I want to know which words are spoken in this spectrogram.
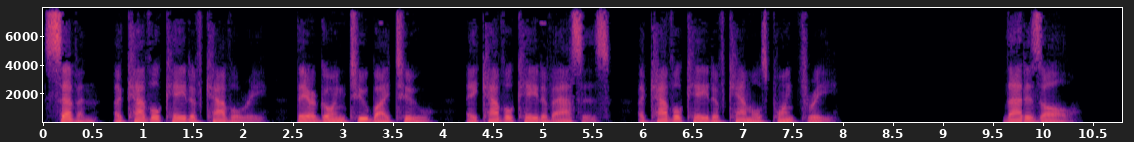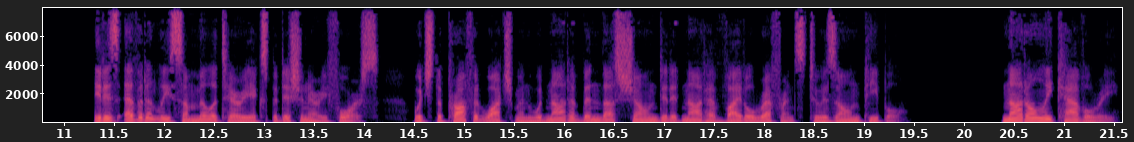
7. A cavalcade of cavalry, they are going two by two, a cavalcade of asses, a cavalcade of camels. Point 3. That is all. It is evidently some military expeditionary force, which the prophet watchman would not have been thus shown did it not have vital reference to his own people. Not only cavalry,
